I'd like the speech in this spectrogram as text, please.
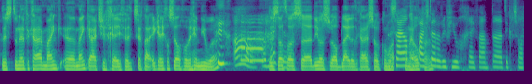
Dus toen heb ik haar mijn, eh, mijn kaartje gegeven. Ik zeg, nou, ik regel zelf wel weer een nieuwe. Oh, Dus dat was, eh, die was wel blij dat ik haar zo kon, Dus zij kon had een helpen. 5 sterren review gegeven aan uh, Ticketswap.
